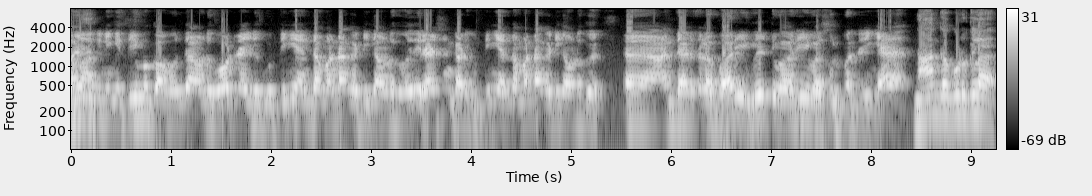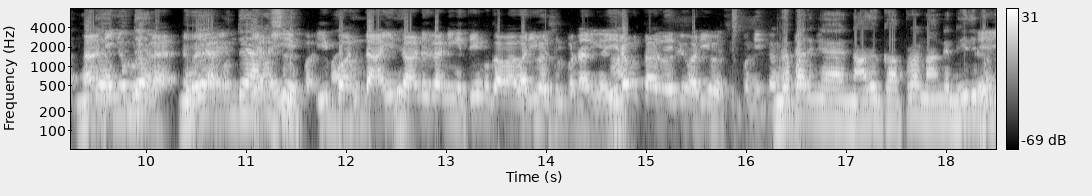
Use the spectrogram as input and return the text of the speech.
வயதுக்கு நீங்க திமுக வந்து அவனுக்கு ஓட்டர் ஐடி கொடுத்தீங்க எந்த மண்ணாங்கட்டிக்கு அவனுக்கு வந்து ரேஷன் கார்டு கொடுத்தீங்க எந்த மண்ணாங்கட்டிக்கு அவனுக்கு அந்த இடத்துல வரி வீட்டு வரி வசூல் பண்றீங்க? நாங்க கொடுக்கல. நீங்க கொடுக்கல. இப்ப இந்த ஐந்து ஆண்டுகளா நீங்க திமுக வரி வசூல் பண்ணாருங்க இருபத்தாறு வரையிலும் வரி வசூல் பண்ணிருக்காங்க. பாருங்க அதுக்கப்புறம் நாங்க நீதிமன்றம்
